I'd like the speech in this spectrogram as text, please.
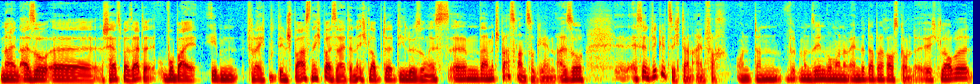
Nein, also äh, Scherz beiseite. Wobei eben vielleicht den Spaß nicht beiseite. Ne? Ich glaube, die Lösung ist, ähm, da mit Spaß ranzugehen. Also äh, es entwickelt sich dann einfach. Und dann wird man sehen, wo man am Ende dabei rauskommt. Ich glaube,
